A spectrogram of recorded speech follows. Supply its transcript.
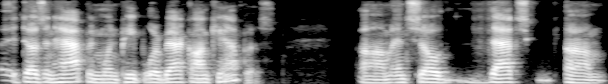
it doesn't happen when people are back on campus. Um, and so that's um,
